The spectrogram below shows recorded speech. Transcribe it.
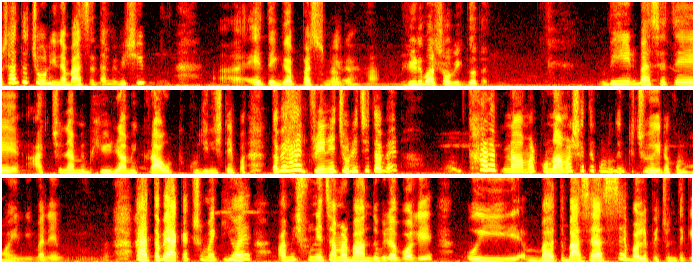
সাথে চড়ি না বাসেতে আমি বেশি এতে পার্সোনাল হ্যাঁ। ভিড় বাসে অভিজ্ঞতা ভিড় বাসেতে অ্যাকচুয়ালি আমি ভিড় আমি ক্রাউড জিনিসটাই পা- তবে হ্যাঁ ট্রেনে চড়েছি তবে খারাপ না আমার কোনো আমার সাথে কোনোদিন কিছু এরকম হয়নি। মানে হ্যাঁ তবে এক এক সময় কি হয়, আমি শুনেছি আমার বান্ধবীরা বলে, ওই হয়তো বাসে আসছে, বলে পেছন থেকে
